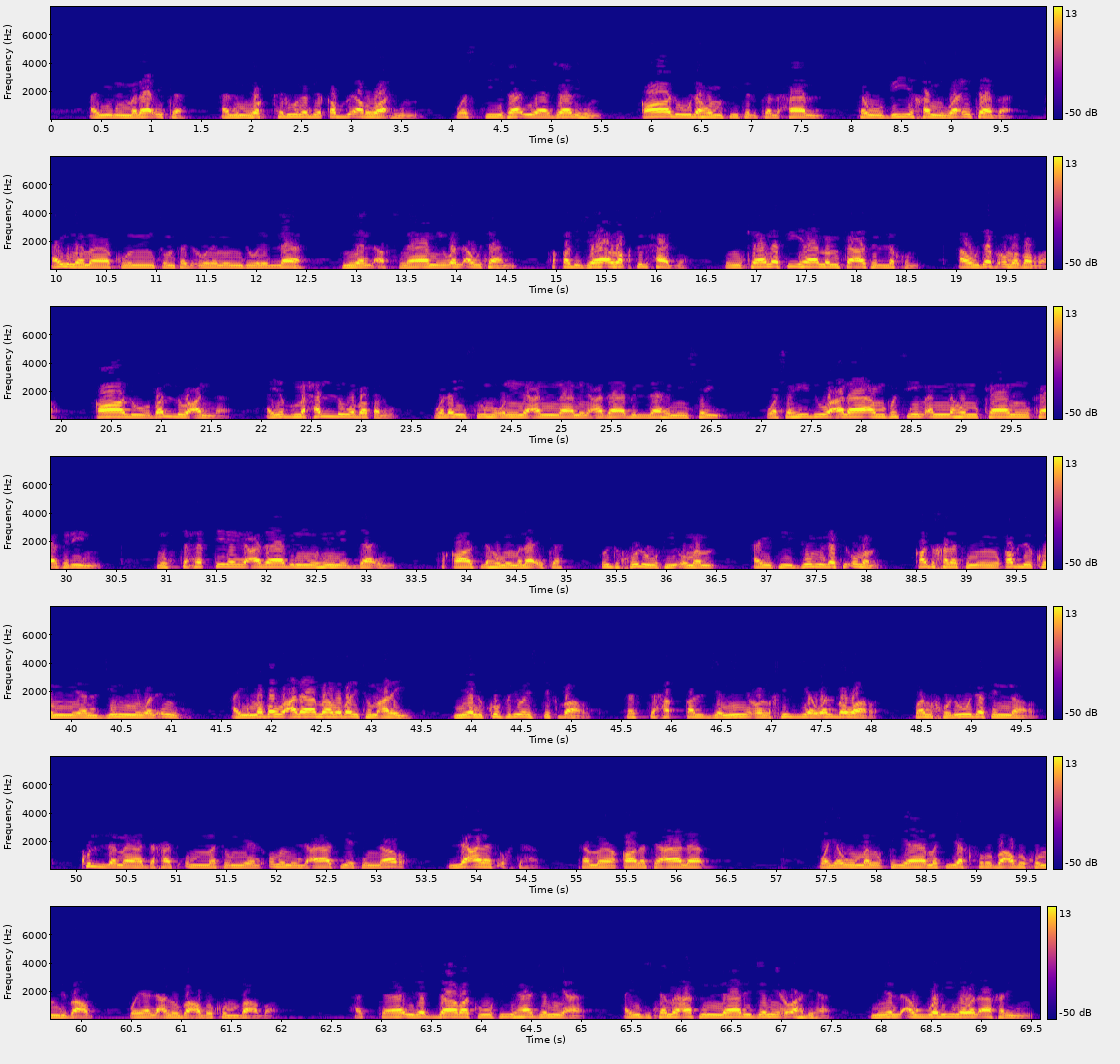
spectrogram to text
أي الملائكة الموكلون بقبض أرواحهم واستيفاء آجالهم قالوا لهم في تلك الحال توبيخا وعتابا أينما كنتم تدعون من دون الله من الأصنام والأوثان؟ فقد جاء وقت الحاجة إن كان فيها منفعة لكم أو دفع مضرة. قالوا ضلوا عنا أي اضمحلوا وبطلوا وليسوا مغنين عنا من عذاب الله من شيء وشهدوا على أنفسهم أنهم كانوا كافرين مستحقين للعذاب المهين الدائم. فقالت لهم الملائكة ادخلوا في أمم أي في جملة أمم قد خلت من قبلكم من الجن والإنس أي مضوا على ما مضيتم عليه من الكفر والاستكبار فاستحق الجميع الخزي والبوار والخلود في النار. كلما دخلت أمة من الأمم العاتية النار لعنت أختها. كما قال تعالى ويوم القيامة يكفر بعضكم ببعض ويلعن بعضكم بعضا. حتى إذا اداركوا فيها جميعا أي اجتمع في النار جميع أهلها من الأولين والآخرين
